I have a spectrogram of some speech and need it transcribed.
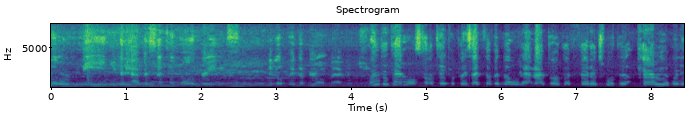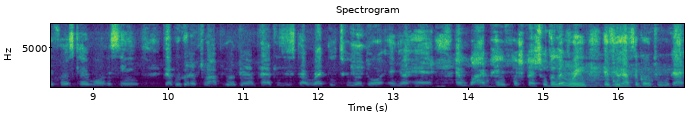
or B, you could have it sent to Walgreens go pick up your own package. When did that all start taking place? I've never known that. And I thought that FedEx was the carrier when they first came on the scene that we're going to drop your damn packages directly to your door in your hand. And why pay for special delivery if you have to go through that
